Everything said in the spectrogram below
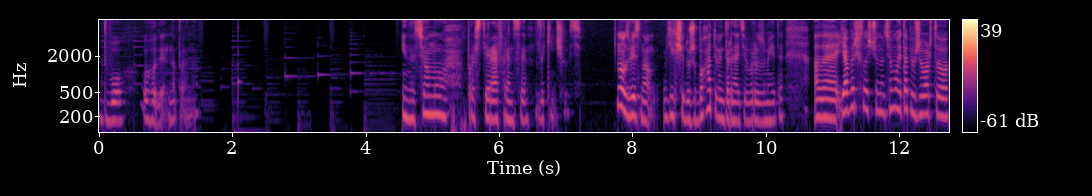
двох годин, напевно. І на цьому прості референси закінчились. Ну, звісно, їх ще дуже багато в інтернеті, ви розумієте. Але я вирішила, що на цьому етапі вже варто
